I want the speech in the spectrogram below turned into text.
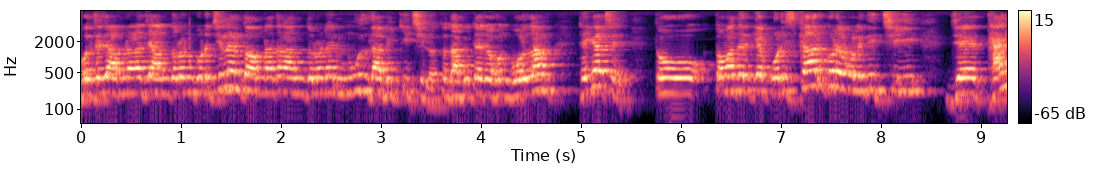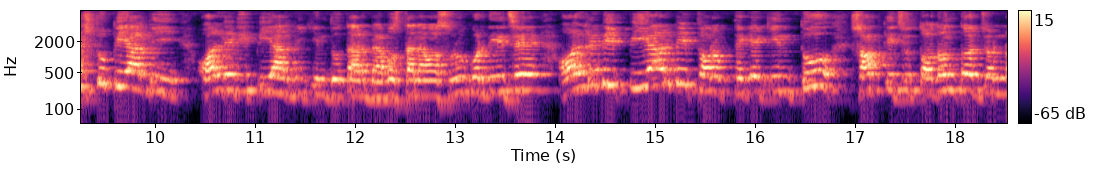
বলছে যে, আপনারা যে আন্দোলন করেছিলেন, তো আপনাদের আন্দোলনের মূল দাবি কি ছিল? তো দাবিটা যখন বললাম, ঠিক আছে তো তোমাদেরকে পরিষ্কার করে বলে দিচ্ছি যে thanks to PRB already PRB কিন্তু তার ব্যবস্থা নেওয়া শুরু করে দিয়েছে। অলরেডি পিআরবির তরফ থেকে কিন্তু সব কিছু তদন্তর জন্য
